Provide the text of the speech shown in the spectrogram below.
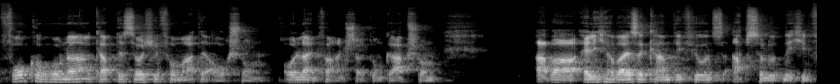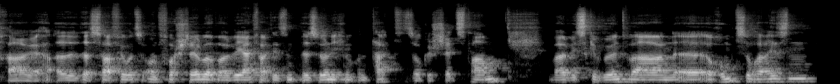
vor Corona gab es solche Formate auch schon. Online-Veranstaltungen gab schon. Aber ehrlicherweise kam die für uns absolut nicht in Frage. Also das war für uns unvorstellbar, weil wir einfach diesen persönlichen Kontakt so geschätzt haben, weil wir es gewöhnt waren, äh, rumzureisen,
